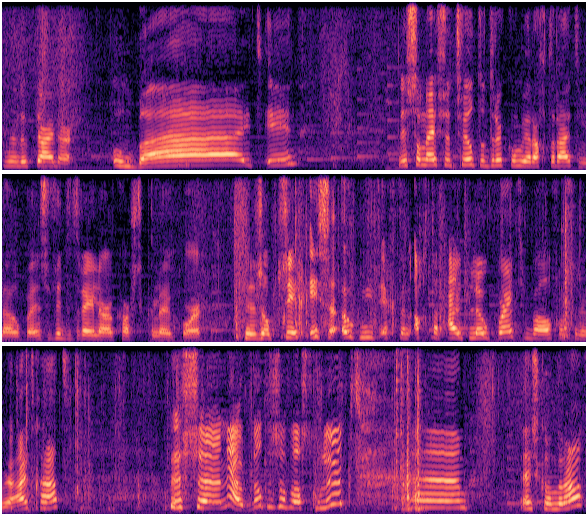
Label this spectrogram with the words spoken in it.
En dan doe ik daar de ontbijt in. Dus dan heeft ze het veel te druk om weer achteruit te lopen. En ze vindt de trailer ook hartstikke leuk hoor. Dus op zich is ze ook niet echt een achteruitlopert. Behalve als ze er weer uitgaat. Dus eh, nou, dat is alvast gelukt. Ehm, deze kan eraf.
